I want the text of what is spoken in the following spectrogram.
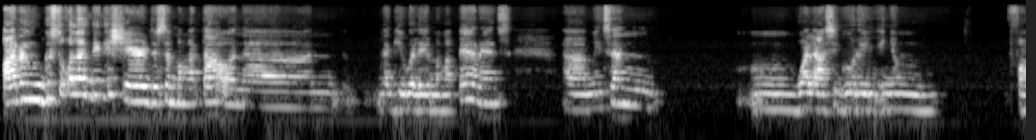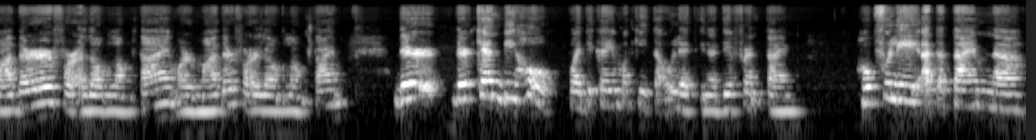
parang gusto ko lang din i-share doon sa mga tao na naghiwalay yung mga parents. Ah, minsan, mm, wala siguro yung inyong father for a long, long time or mother for a long, long time. There, there can be hope. Pwede kayo magkita ulit in a different time. Hopefully, at a time na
